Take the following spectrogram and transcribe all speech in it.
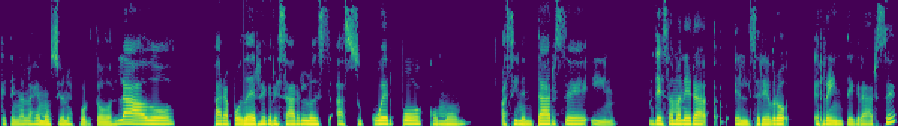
que tengan las emociones por todos lados, para poder regresarlos a su cuerpo, como a cimentarse y de esa manera el cerebro reintegrarse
